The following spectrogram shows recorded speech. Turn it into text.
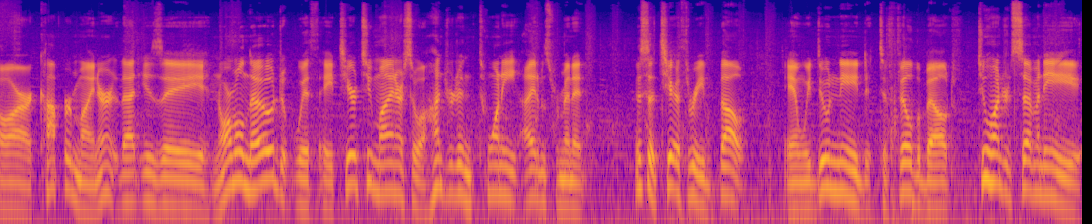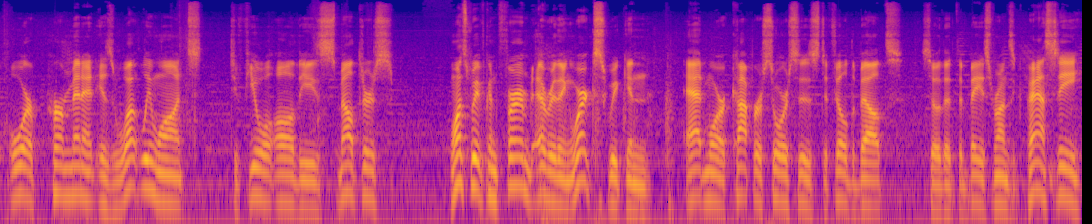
our copper miner. That is a normal node with a tier 2 miner, so 120 items per minute. This is a tier 3 belt, and we do need to fill the belt. 270 ore per minute is what we want to fuel all these smelters. Once we've confirmed everything works, we can add more copper sources to fill the belt so that the base runs at capacity.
